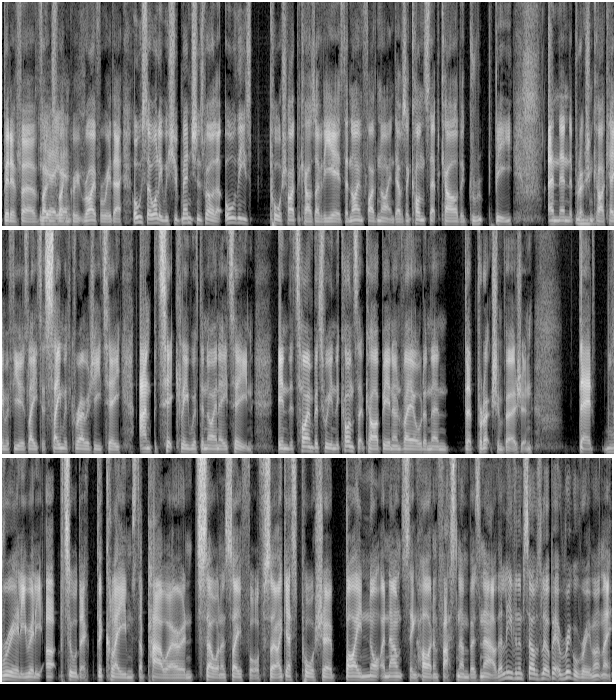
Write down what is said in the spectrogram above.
Bit of uh, Volkswagen yeah. Group rivalry there. Also, Ollie, we should mention as well that all these Porsche hypercars over the years, the 959, there was a concept car, the Group B, and then the production mm. car came a few years later. Same with Carrera GT, and particularly with the 918. In the time between the concept car being unveiled and then the production version, they're really, really upped all the, the claims, the power, and so on and so forth. So I guess Porsche, by not announcing hard and fast numbers now, they're leaving themselves a little bit of wriggle room, aren't they?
